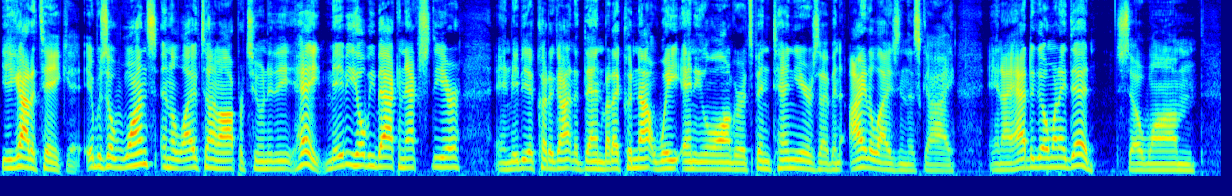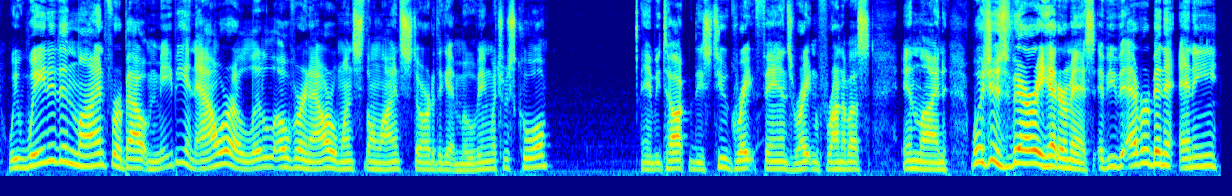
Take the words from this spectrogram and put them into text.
you got to take it. It was a once in a lifetime opportunity. Hey, maybe he'll be back next year, and maybe I could have gotten it then, but I could not wait any longer. It's been 10 years. I've been idolizing this guy, and I had to go when I did. So, um, we waited in line for about maybe an hour, a little over an hour once the line started to get moving, which was cool and we talked to these two great fans right in front of us in line, which is very hit or miss. If you've ever been at any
